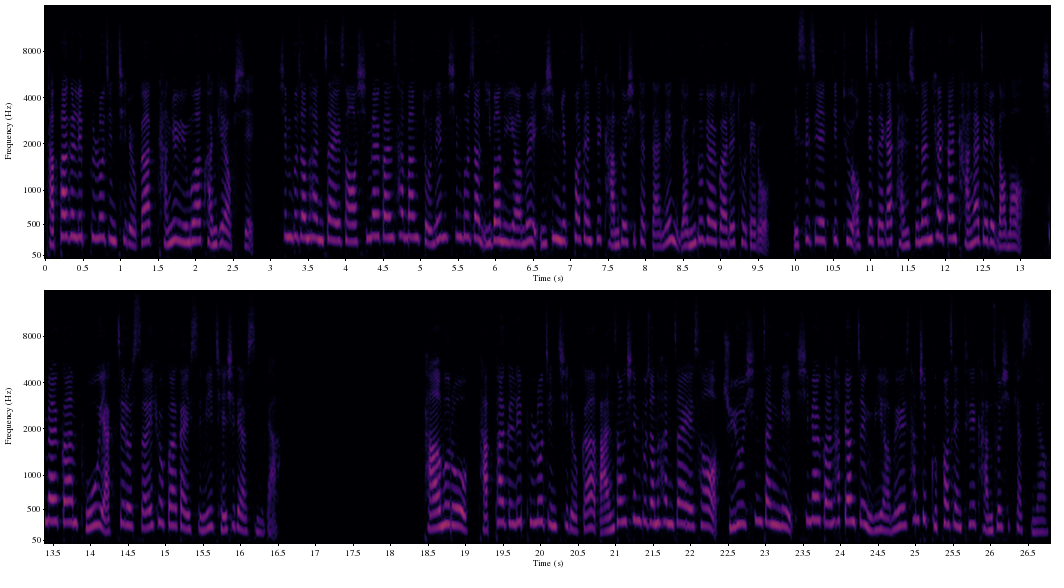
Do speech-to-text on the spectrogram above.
다파글리플로진 치료가 당뇨 유무와 관계없이 신부전 환자에서 심혈관 사망 또는 신부전 입원 위험을 26% 감소시켰다는 연구 결과를 토대로 SGLT2 억제제가 단순한 혈당 강화제를 넘어 심혈관 보호 약제로서의 효과가 있음이 제시되었습니다. 다음으로 다파글리플로진 치료가 만성 신부전 환자에서 주요 신장 및 심혈관 합병증 위험을 39% 감소시켰으며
